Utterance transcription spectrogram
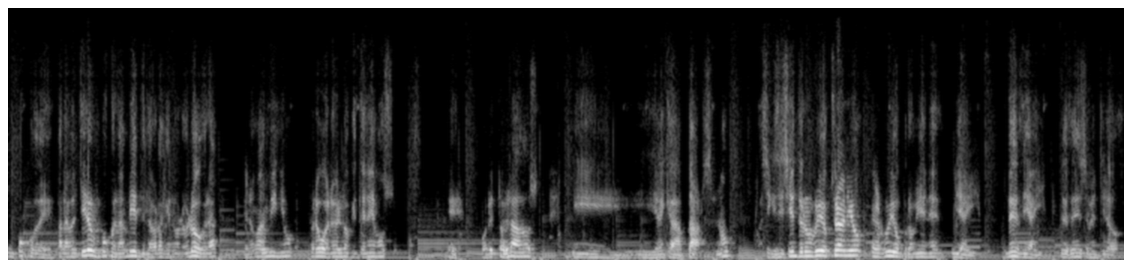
un poco de, para ventilar un poco el ambiente, la verdad que no lo logra, en lo más mínimo, pero bueno, es lo que tenemos eh, por estos lados y, hay que adaptarse, ¿no? Así que si sienten un ruido extraño, el ruido proviene de ahí, desde ahí, desde ese ventilador.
